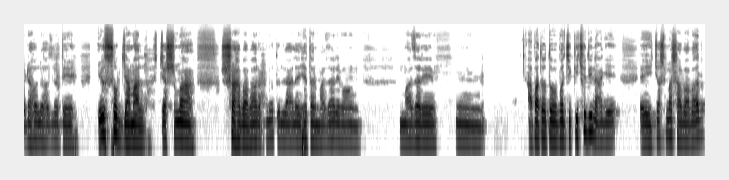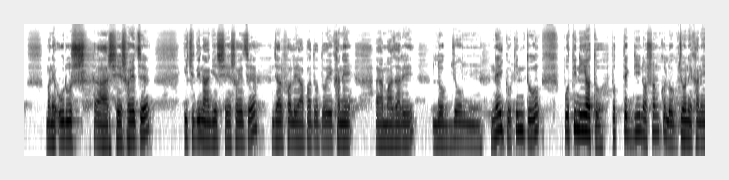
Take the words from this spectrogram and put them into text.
এটা হলো হজরতে ইউসুফ জামাল, চশমা শাহ বাবা রহমতুল্লাহ আলহে তার মাজার এবং মাজারে আপাতত বলছি কিছুদিন আগে এই চশমা শাহ বাবার মানে উরুস শেষ হয়েছে। কিছুদিন আগে শেষ হয়েছে, যার ফলে আপাতত এখানে মাজারে লোকজন নেই কো, কিন্তু প্রতিনিয়ত প্রত্যেক দিন অসংখ্য লোকজন এখানে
